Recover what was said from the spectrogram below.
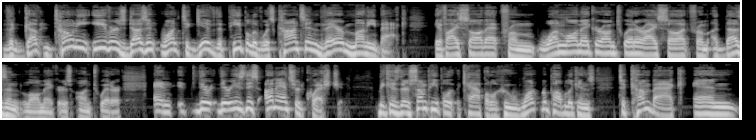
The gov- Tony Evers doesn't want to give the people of Wisconsin their money back. If I saw that from one lawmaker on Twitter I saw it from a dozen lawmakers on Twitter. And there there is this unanswered question because there's some people at the Capitol who want Republicans to come back and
